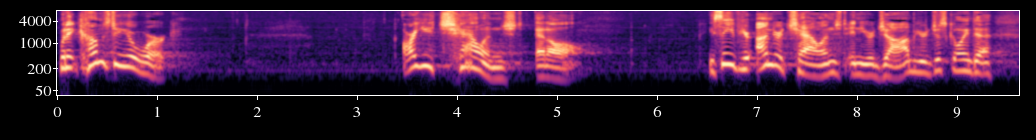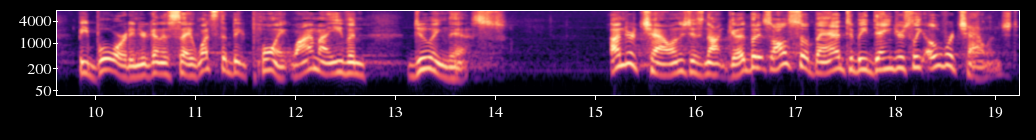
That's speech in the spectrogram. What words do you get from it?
When it comes to your work, are you challenged at all? You see, if you're under challenged in your job, you're just going to be bored and you're going to say, What's the big point? Why am I even doing this? Under challenged is not good, but it's also bad to be dangerously over challenged.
